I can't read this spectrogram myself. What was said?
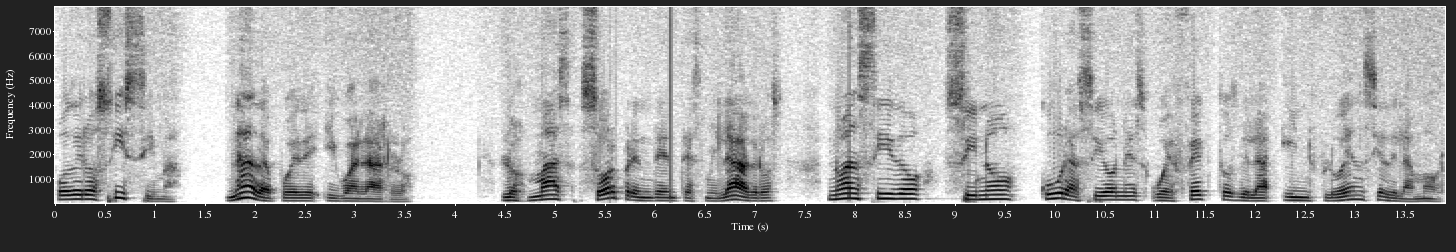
poderosísima. Nada puede igualarlo. Los más sorprendentes milagros no han sido sino curaciones o efectos de la influencia del amor.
